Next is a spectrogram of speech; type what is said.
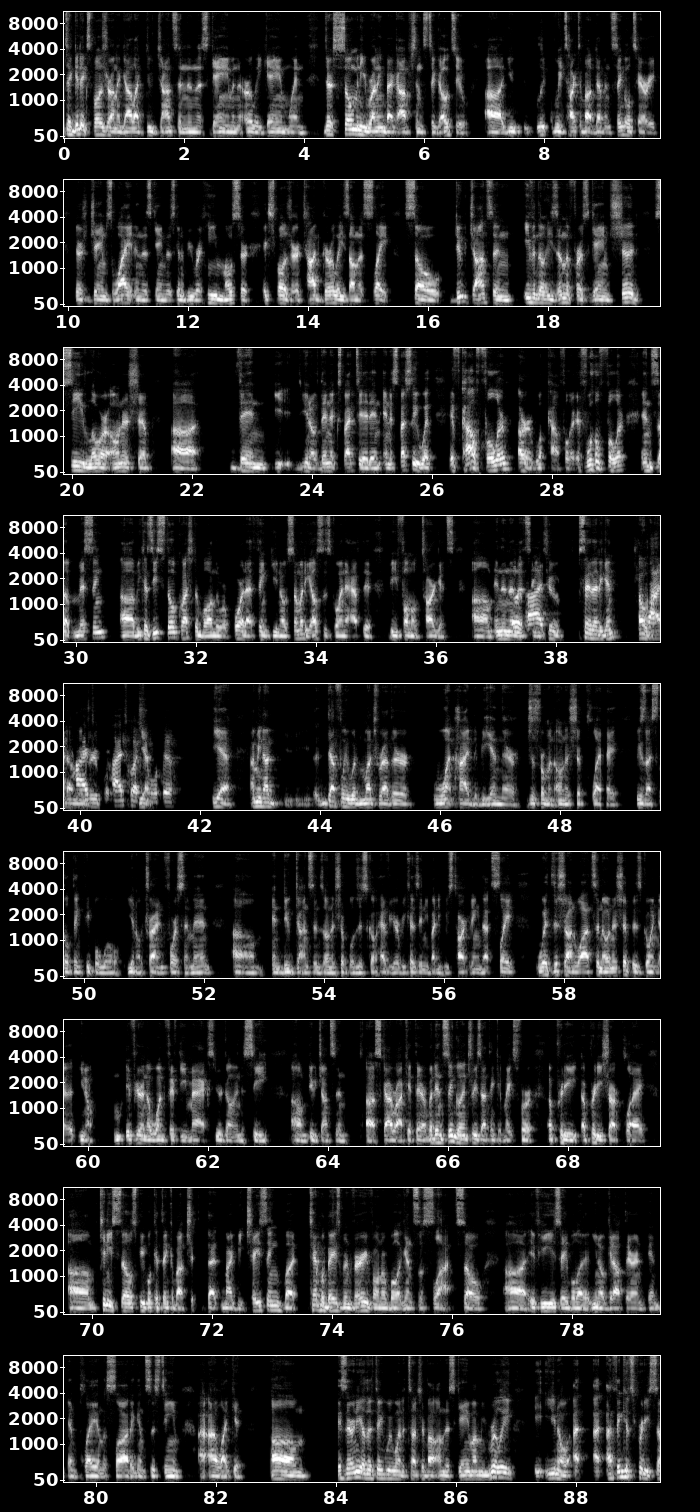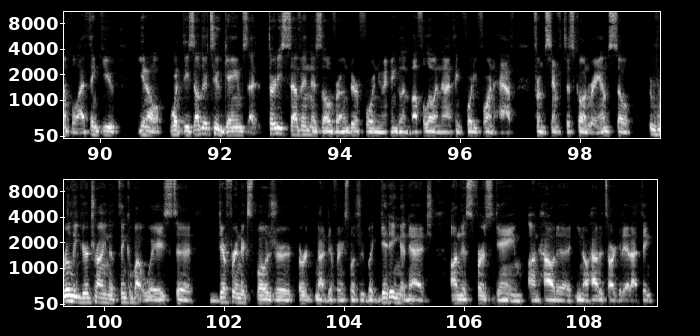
to get exposure on a guy like Duke Johnson in this game, in the early game, when there's so many running back options to go to. Uh, you we talked about Devin Singletary. There's James White in this game. There's going to be Raheem Mostert exposure. Todd Gurley's on the slate. So Duke Johnson, even though he's in the first game, should see lower ownership uh, than you know than expected, and and especially with if Kyle Fuller or what Kyle Fuller, if Will Fuller ends up missing. Uh, because he's still questionable on the report. I think you know somebody else is going to have to be funnel targets. Um, and then the thing too. Say that again. Oh, Hyde, Hyde on Hyde, the report. Hyde's questionable yeah. too. Yeah, I mean, I definitely would much rather want Hyde to be in there just from an ownership play because I still think people will, you know, try and force him in. Um, and Duke Johnson's ownership will just go heavier because anybody who's targeting that slate with Deshaun Watson ownership is going to, you know, if you're in a 150 max, you're going to see um, Duke Johnson uh, skyrocket there. But in single entries, I think it makes for a pretty a pretty sharp play. Um, Kenny Stills, people could think about ch- that might be chasing, but Tampa Bay's been very vulnerable against the slot. So uh, if he's able to, you know, get out there and, and, and play in the slot against this team, I, I like it. Um, is there any other thing we want to touch about on this game? I mean, really, you know, I, I, think it's pretty simple. I think you you know, with these other two games, uh, 37 is over under for New England Buffalo, and then I think 44 and a half from San Francisco and Rams. So really you're trying to think about ways to different exposure or not different exposure, but getting an edge on this first game on how to, you know, how to target it. I think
